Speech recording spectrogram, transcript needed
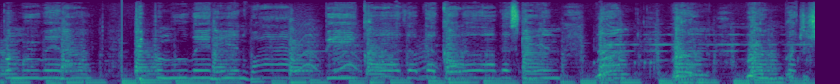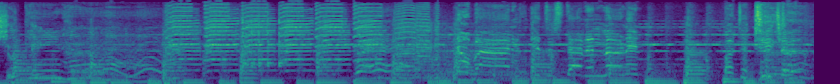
People moving out, people moving in. Why? Because of the color of their skin. Run, run, run, but you sure can't hide. Well, nobody's interested in learning but the teacher.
